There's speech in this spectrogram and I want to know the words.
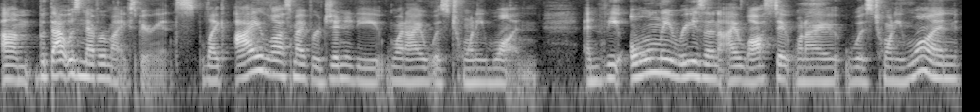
Um, but that was never my experience. Like, I lost my virginity when I was 21. And the only reason I lost it when I was 21,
